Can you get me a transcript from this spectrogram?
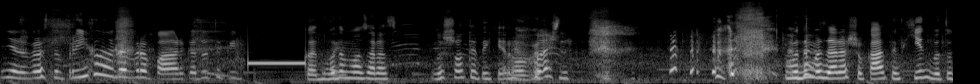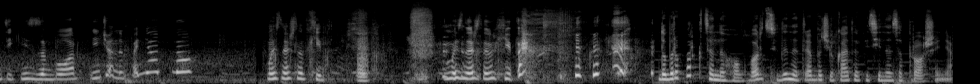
Ні, ну просто приїхала в Добропарк, а тут такий Будемо зараз. Ну що ти таке робиш? Будемо зараз шукати вхід, бо тут якийсь забор. Нічого не понятно. Ми знайшли вхід. Ми знайшли вхід. Добропарк це не Гогвартс, сюди не треба чекати офіційне запрошення.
